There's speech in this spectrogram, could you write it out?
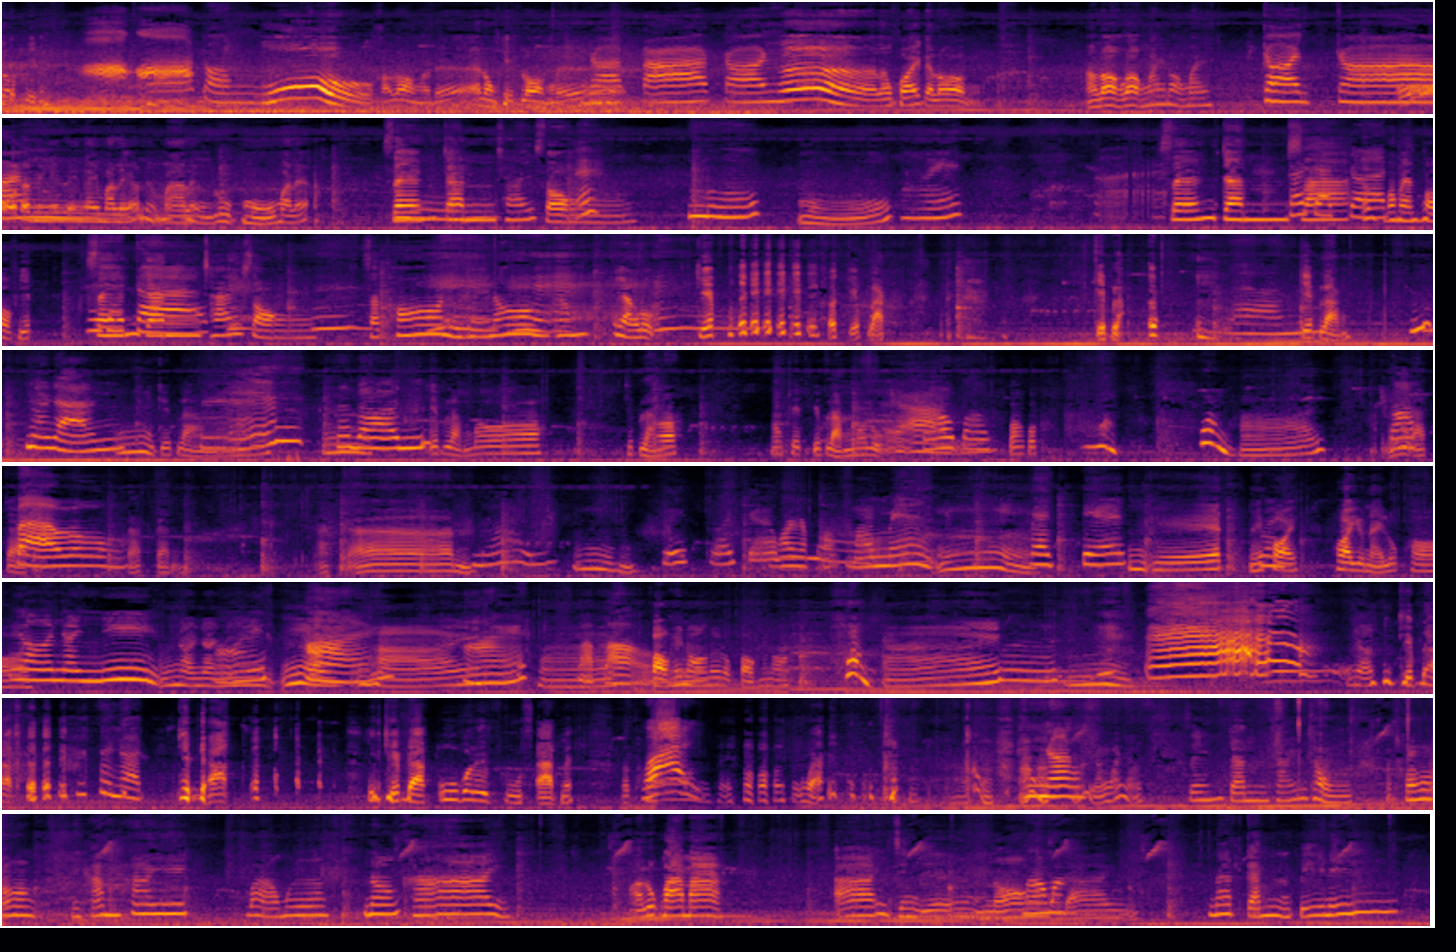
ก็เป็น องแล้วเด้อลองเพลงลองเลยหน้าตาตอนเออลองคอยกับลอง เอาลองลองไหมลองไหมตอนตอโอ้นตอนนี้ยังไงมาแล้วเนี่ยมาแล้วรูปหมูมาแล้ว แสงจันทร์ใช้ส่องหมูหมูไหมแสงจันทร์สาเอ้ยบ่แมนพ่อผิดแสงจันทร์ใช้ส่อง สะท้อนให้น้องทำอหย่างลูกเจ็บเขาเจ็บหลังเจ็บหลังอึ๊บเจ็บหลังงานหลังอืมเจ็บหลังอืกระมดอนเจ็บหลังบ่เจ็บหลังน้องเพชรเจ็บหลังบ่ลูกเอาเปล่าเบาเบาว่วงว่วงหายไม่ได้อัดกันเปล่าลง อัดกันอัดกัน ไม่ อืม ไม่ ก็จะว่าจะกลับมาแม่อืมเป็ดเป็ดอืมเพชรไหนพลอยพลอยอยู่ไหนลูกพลอยนอนในนี่อืมไหนไหนนี่อืมหายหายหายหาเปล่ายเปล่าเป่าให้น้องด้วยลูกเป่าให้น้องว่วงหายอืมอืมอ่ายังเก็บดักขนาดเก็บดักเก็บดักกูบ่ได้ปูสาดนะ ตะท้องให้น้องไว้ยังหยังไว้หยังเส้นจันทร์ใช้ส่องตะท้องให้ทำให้บ่าวเมืองน้องคายมาลูกมามาอายจึงเดิมน้องได้ นัดกันปีนี้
